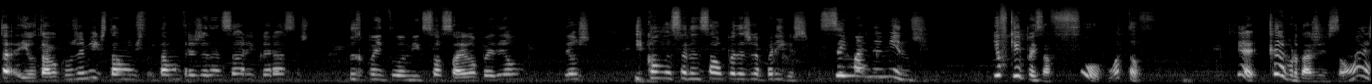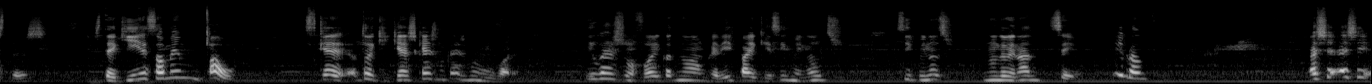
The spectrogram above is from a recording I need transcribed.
Tá, eu estava com os amigos, estavam, estavam três a dançar e caraças. De repente, o amigo só sai ao pé dele, deles e cola-se a dançar ao pé das raparigas, sem mais nem menos. E eu fiquei a pensar: fogo, what the f... que, que abordagens são estas? Isto aqui é só mesmo pau. Se quer, estou aqui, queres, queres, não queres, vamos embora. E o gajo não foi, continuou um bocadinho, pai, aqui, 5 minutos, 5 minutos, não deu em nada, saiu. E pronto. Achei, achei,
